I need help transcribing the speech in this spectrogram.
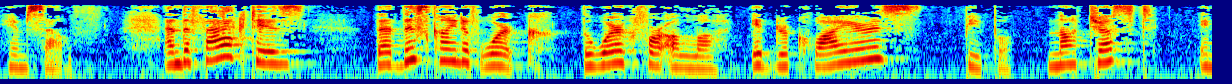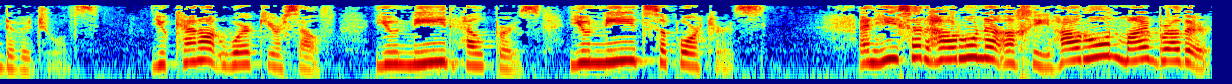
himself. And the fact is, that this kind of work, the work for Allah, it requires people, not just individuals. You cannot work yourself. You need helpers. You need supporters. And he said, Haruna akhi, Harun my brother.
